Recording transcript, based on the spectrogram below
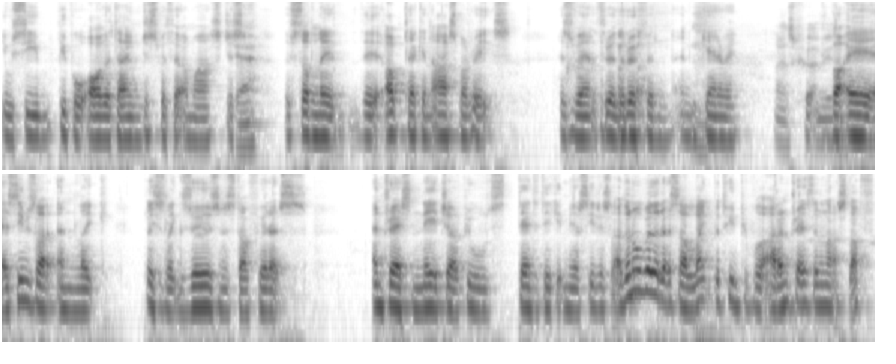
You'll see people all the time just without a mask. Just Yeah. suddenly the uptick in asthma rates has went through the roof in, in Kennedy. That's quite amazing. But uh, it seems like in like places like zoos and stuff where it's interest in nature, people tend to take it more seriously. I don't know whether it's a link between people that are interested in that stuff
